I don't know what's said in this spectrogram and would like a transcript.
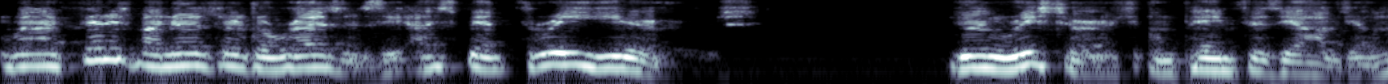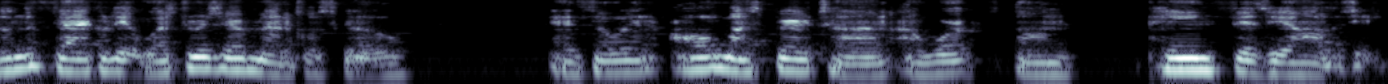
when I finished my neurosurgical residency, I spent three years doing research on pain physiology. I was on the faculty at Western Reserve Medical School. And so in all my spare time, I worked on pain physiology.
